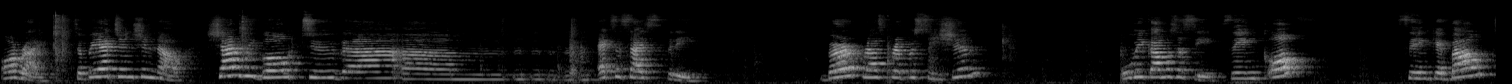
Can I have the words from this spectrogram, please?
All right, so pay attention now. Shall we go to the um, mm, mm, mm, exercise 3? Verb plus preposition. Ubicamos así. Think of, think about,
